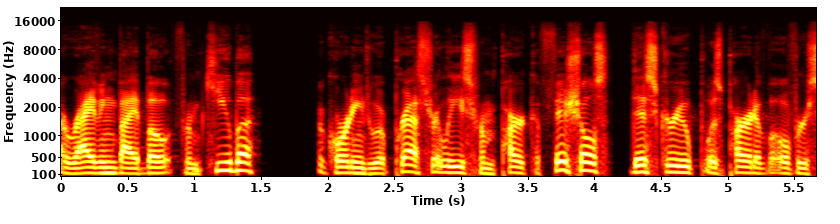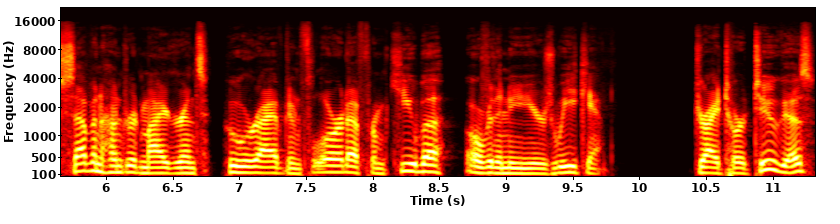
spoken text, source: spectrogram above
arriving by boat from Cuba. According to a press release from park officials, this group was part of over 700 migrants who arrived in Florida from Cuba over the New Year's weekend. Dry Tortugas,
